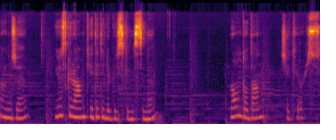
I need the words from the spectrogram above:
Önce 100 gram kedi dili bisküvisini rondodan çekiyoruz.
